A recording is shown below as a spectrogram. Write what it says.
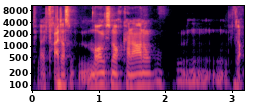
vielleicht freitags morgens noch, keine Ahnung. Ich glaube,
